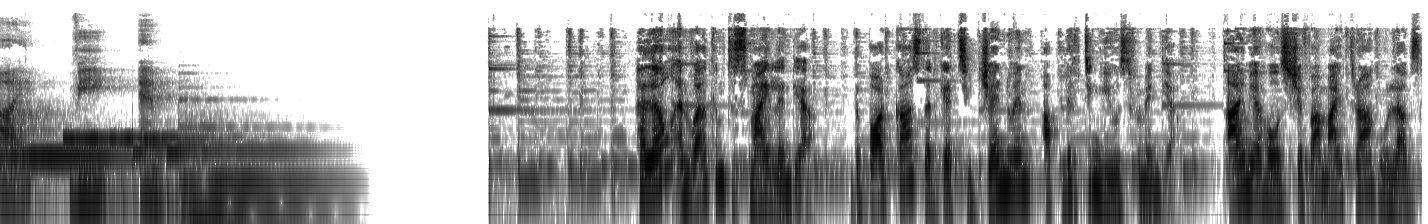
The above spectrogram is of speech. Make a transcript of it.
I V M. Hello and welcome to Smile India, the podcast that gets you genuine, uplifting news from India. I'm your host, Shifa Maitra, who loves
